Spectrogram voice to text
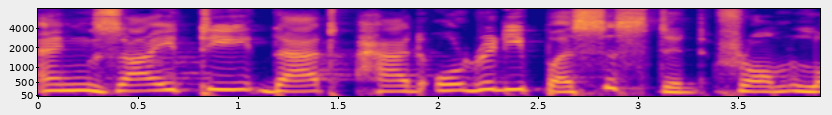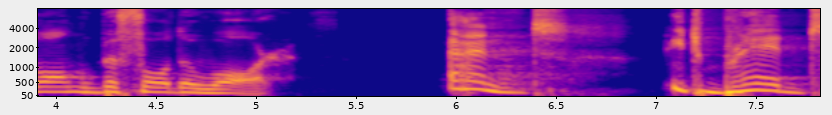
anxiety that had already persisted from long before the war. And it bred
